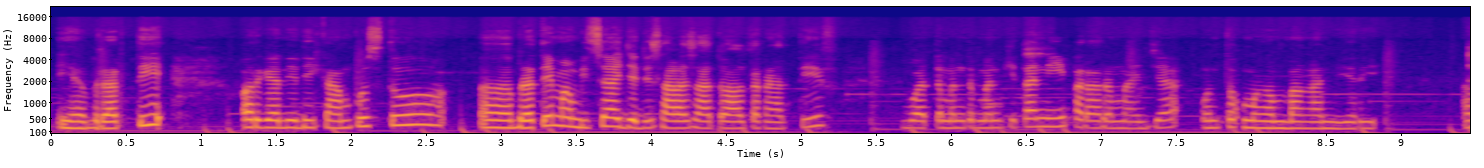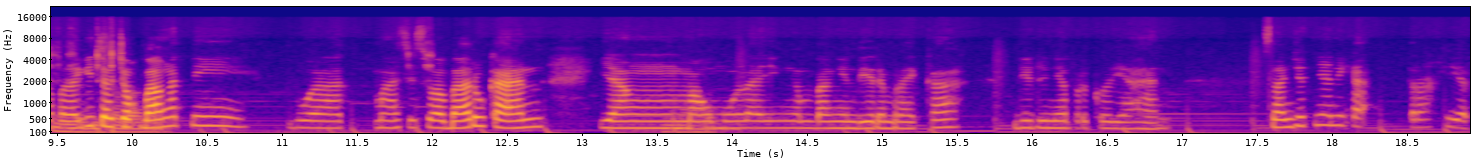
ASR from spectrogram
iya berarti organi di kampus tuh uh, berarti emang bisa jadi salah satu alternatif buat teman-teman kita nih para remaja untuk mengembangkan diri apalagi iya, cocok banget. banget nih buat mahasiswa baru kan yang hmm. mau mulai ngembangin diri mereka di dunia perkuliahan Selanjutnya nih Kak, terakhir.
